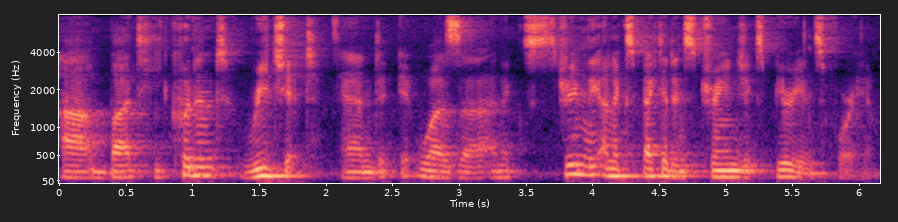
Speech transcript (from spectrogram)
uh, but he couldn't reach it, and it was uh, an extremely unexpected and strange experience for him.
